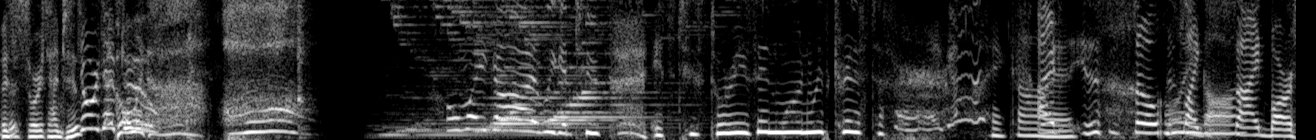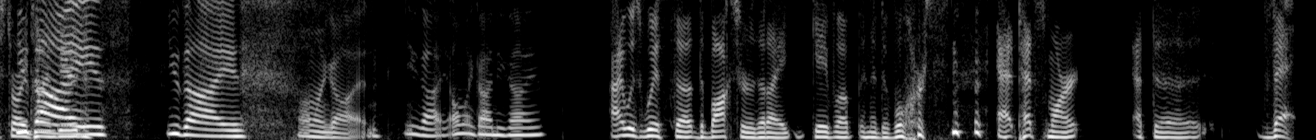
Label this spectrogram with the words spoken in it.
is it story time too? story time Oh too. my god! Oh my god! We get two. It's two stories in one with Christopher. Oh my god! I, this is so this Oh is like God. sidebar story you time, dude. guys, you guys. Oh my god! You guys. Oh my god! You guys. I was with uh, the boxer that I gave up in the divorce at PetSmart at the vet.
